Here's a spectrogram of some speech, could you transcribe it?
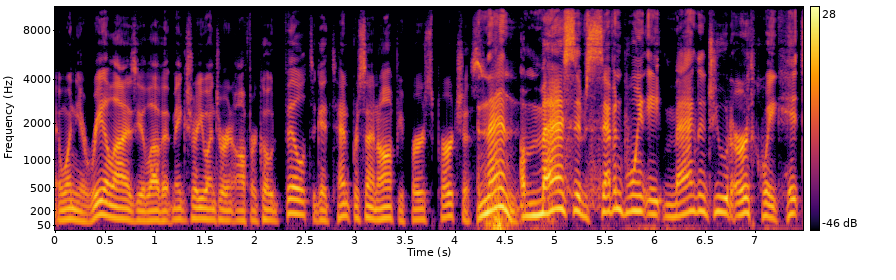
And when you realize you love it, make sure you enter an offer code Phil to get 10% off your first purchase. And then a massive 7.8 magnitude earthquake hit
